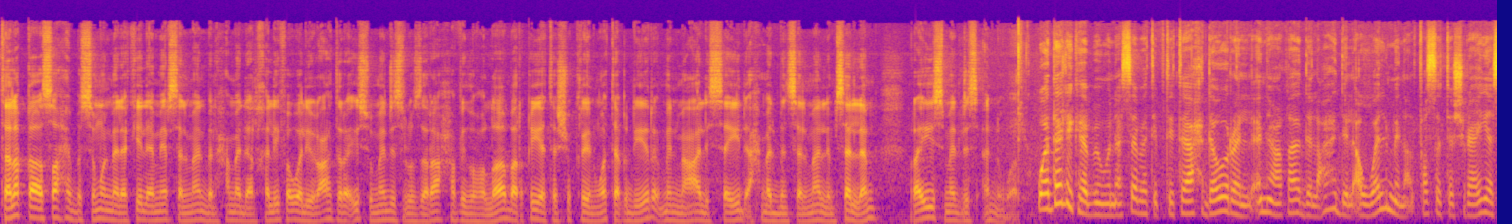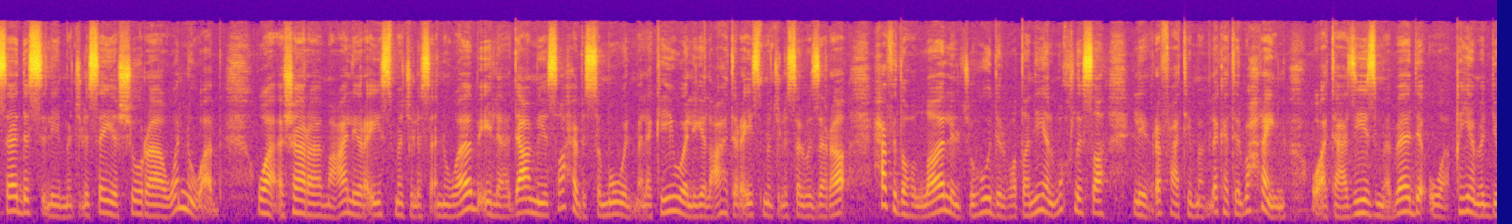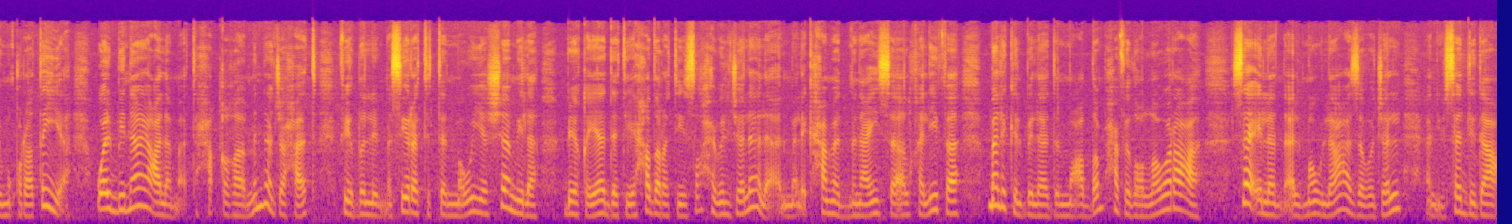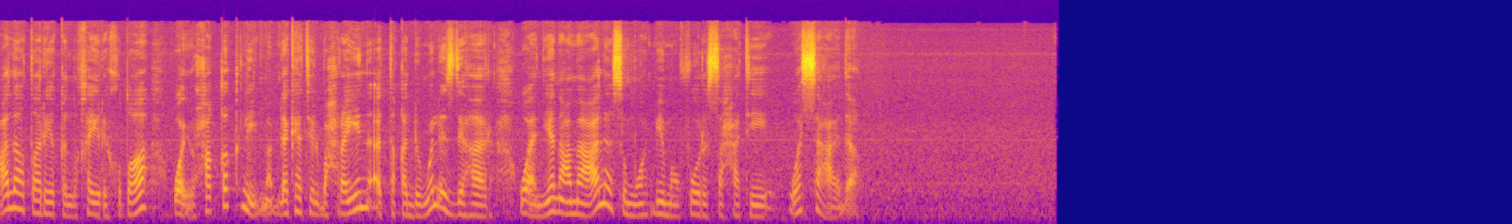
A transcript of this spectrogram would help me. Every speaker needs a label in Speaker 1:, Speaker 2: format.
Speaker 1: تلقى صاحب السمو الملكي الأمير سلمان بن حمد الخليفة ولي العهد رئيس مجلس الوزراء حفظه الله برقية شكر وتقدير من معالي السيد أحمد بن سلمان المسلم رئيس مجلس النواب.
Speaker 2: وذلك بمناسبة افتتاح دور الانعقاد العهد الأول من الفصل التشريعي السادس لمجلسي الشورى والنواب، وأشار معالي رئيس مجلس النواب إلى دعم صاحب السمو الملكي ولي العهد رئيس مجلس الوزراء حفظه الله للجهود الوطنية المخلصة لرفعة مملكة البحرين وتعزيز مبادئ وقيم الديمقراطية والبناء على ما تحقق من نجاحات في ظل المسيرة التنموية الشاملة بقيادة حضرة صاحب الجلالة الملك حمد بن عيسى الخليفة ملك البلاد المعظم حفظه الله ورعاه. سائلا المولى عز وجل أن يسدد على طريق الخير خطاه ويحقق لمملكة البحرين التقدم والازدهار وأن ينعم على سموه بموفور الصحة والسعادة.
